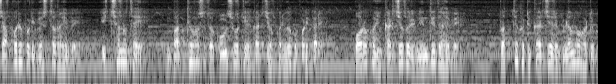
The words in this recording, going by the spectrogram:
ଚାପରେ ପଡ଼ି ବ୍ୟସ୍ତ ରହିବେ। ଇଚ୍ଛା ନଥାଏ ବାଧ୍ୟବଶତଃ କୌଣସି ଗୋଟିଏ କାର୍ଯ୍ୟ କରିବାକୁ ପଡ଼ିପାରେ। ପର ପାଇଁ କାର୍ଯ୍ୟ କରି ନିନ୍ଦିତ ହେବେ। ପ୍ରତ୍ୟେକଟି କାର୍ଯ୍ୟରେ ବିଳମ୍ବ ଘଟିବ।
